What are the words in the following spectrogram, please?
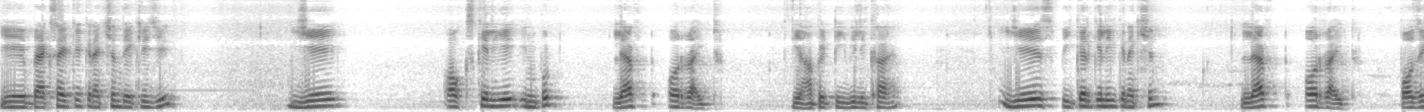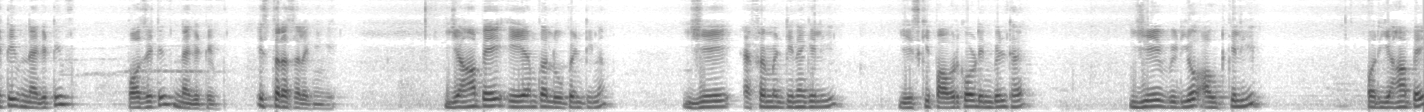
ये बैक साइड के कनेक्शन देख लीजिए। ये ऑक्स के लिए इनपुट लेफ़्ट और राइट यहाँ पे टीवी लिखा है। ये स्पीकर के लिए कनेक्शन लेफ़्ट और right positive negative positive negative इस तरह से लगेंगे। यहाँ पे एम का लूप एंटीना ये एफ़ एम एंटीना के लिए। ये इसकी पावर कोड इनबिल्ट है। ये वीडियो आउट के लिए। और यहाँ पे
